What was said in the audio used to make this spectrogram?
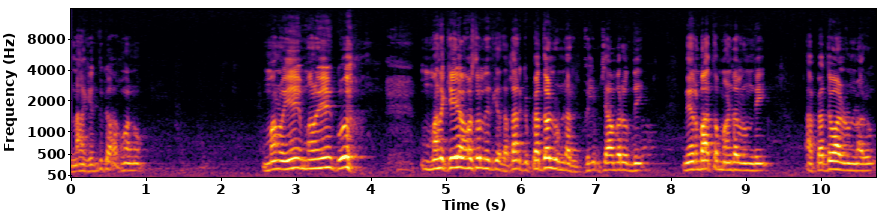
నాకెందుకు ఆహ్వానం? మనం ఏ మనం ఏం కో మనకేం అవసరం లేదు కదా. దానికి పెద్దవాళ్ళు ఉన్నారు. ఫిలిం ఛాంబర్ ఉంది నిర్మాత మండలి ఉంది. ఆ పెద్దవాళ్ళు ఉన్నారు.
